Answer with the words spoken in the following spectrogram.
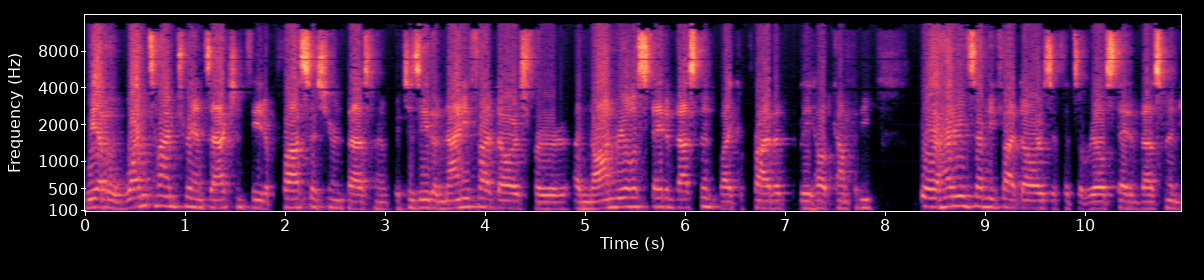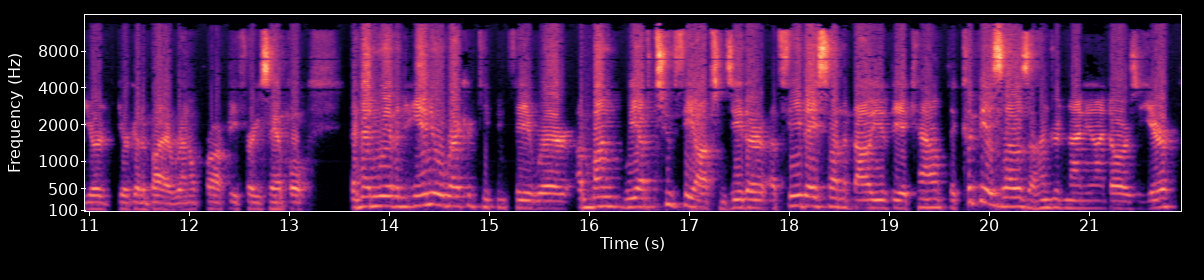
We have a one time transaction fee to process your investment, which is either ninety five dollars for a non real estate investment, like a privately held company, or $175 if it's a real estate investment. You're, you're going to buy a rental property, for example. And then we have an annual record keeping fee where among we have two fee options, either a fee based on the value of the account that could be as low as $199 a year,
